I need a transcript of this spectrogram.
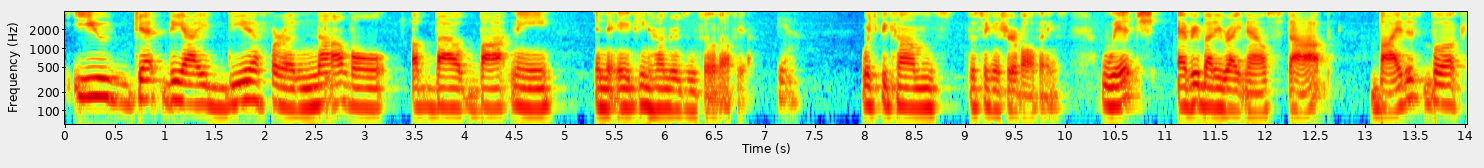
you get the idea for a novel about botany in the 1800s in Philadelphia, Yeah. which becomes the signature of all things. Which everybody right now stop, buy this book,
